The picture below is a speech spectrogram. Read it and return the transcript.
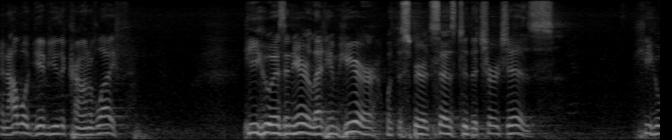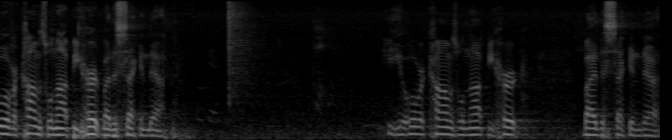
and I will give you the crown of life. He who has an ear, let him hear what the Spirit says to the church is. He who overcomes will not be hurt by the second death. He who overcomes will not be hurt by the second death.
